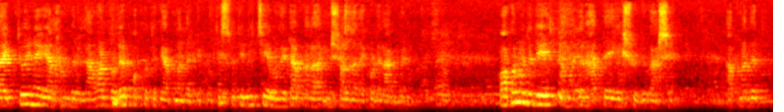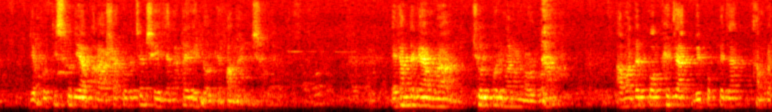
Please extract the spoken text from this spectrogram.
দায়িত্বই নেই, আলহামদুলিল্লাহ। আমার দলের পক্ষ থেকে আপনাদেরকে প্রতিশ্রুতি দিচ্ছি এবং এটা আপনারা ইনশাল্লাহ রেকর্ডে রাখবেন। কখনো যদি আমাদের হাতে এই সুযোগ আসে, আপনাদের যে প্রতিশ্রুতি আপনারা আশা করেছেন, সেই জায়গাটাই এই দলকে পাবেন এখান থেকে আমরা চুল পরিমাণও নড়ব না। আমাদের পক্ষে যাক, বিপক্ষে যাক, আমরা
